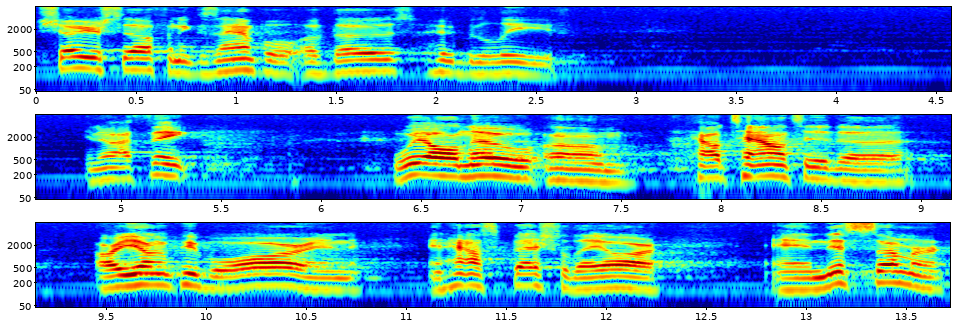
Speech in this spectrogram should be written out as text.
show yourself an example of those who believe. You know, I think we all know um, how talented uh, our young people are and, and how special they are. And this summer,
